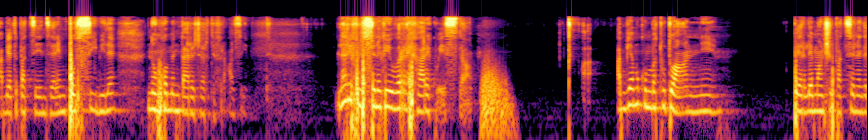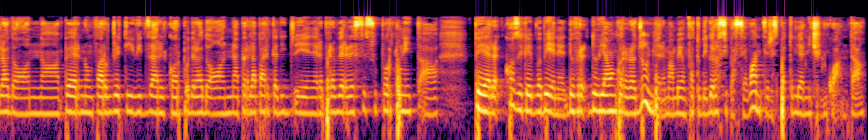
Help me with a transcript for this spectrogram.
abbiate pazienza, era impossibile non commentare certe frasi. La riflessione che io vorrei fare è questa. Abbiamo combattuto anni per l'emancipazione della donna, per non far oggettivizzare il corpo della donna, per la parità di genere, per avere le stesse opportunità, per cose che va bene, dovre- dobbiamo ancora raggiungere, ma abbiamo fatto dei grossi passi avanti rispetto agli anni 50.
